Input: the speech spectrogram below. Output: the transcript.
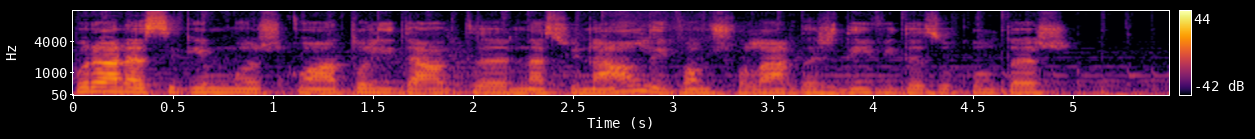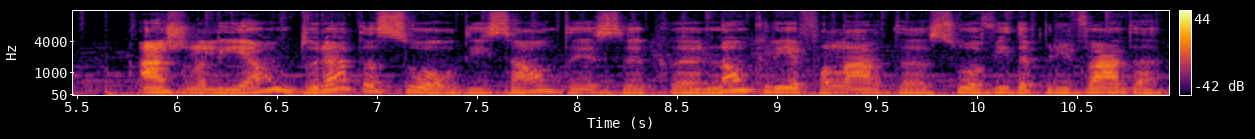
Por hora, seguimos com a atualidade nacional e vamos falar das dívidas ocultas. Ângela Leão, durante a sua audição, disse que não queria falar da sua vida privada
